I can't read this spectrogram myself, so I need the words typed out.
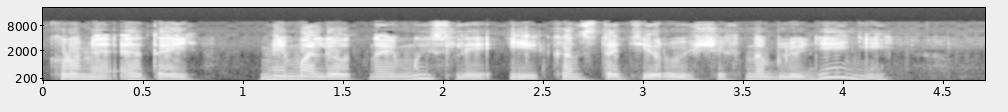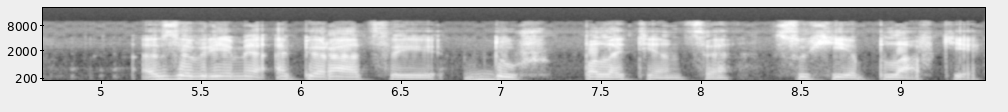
Кроме этой мимолетной мысли и констатирующих наблюдений, за время операции «Душ, полотенце, сухие плавки»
